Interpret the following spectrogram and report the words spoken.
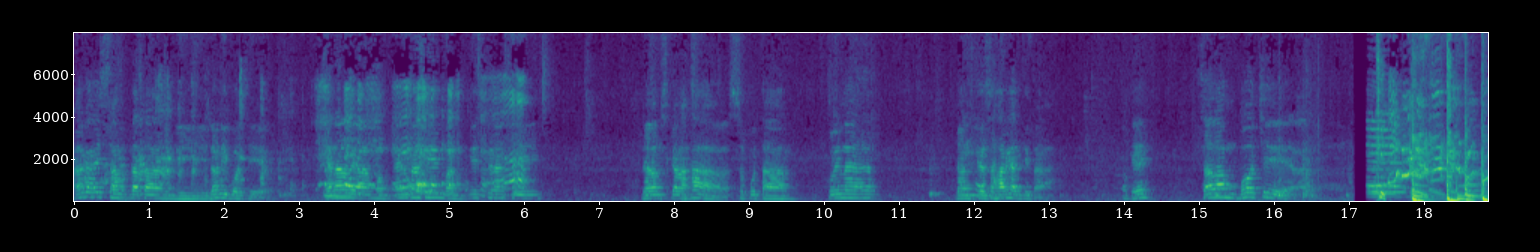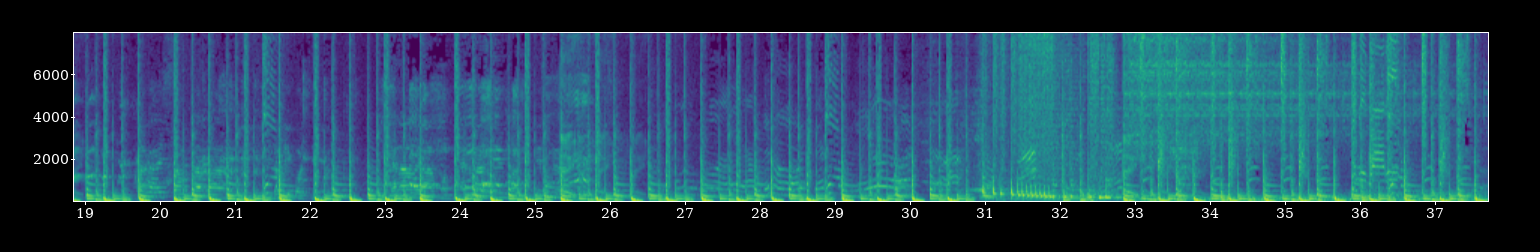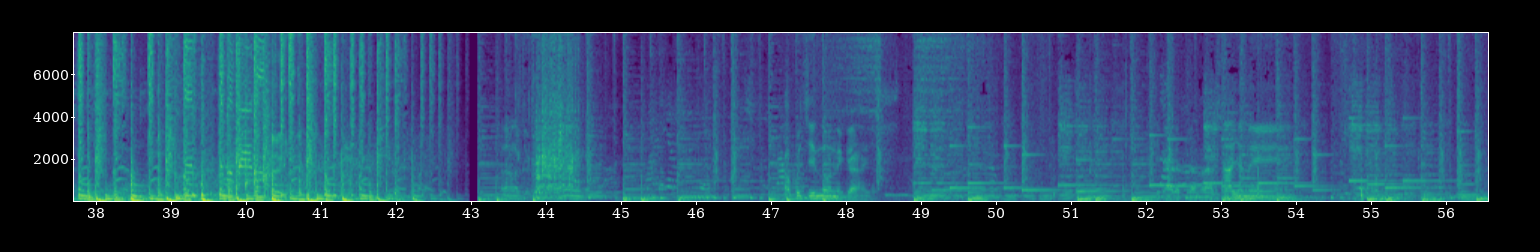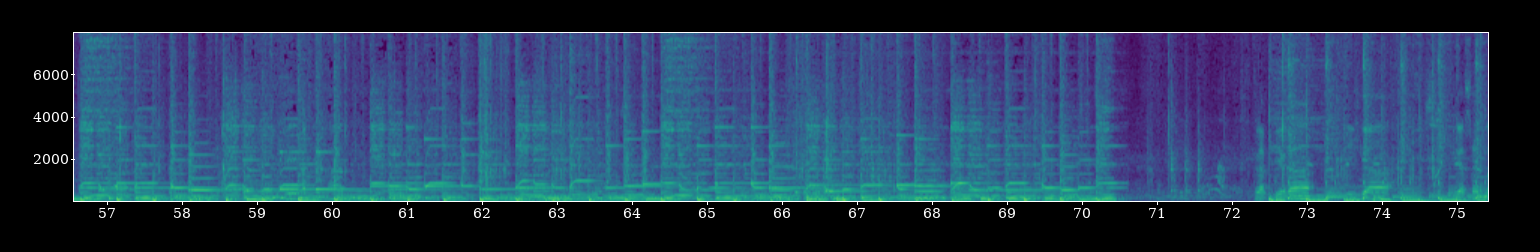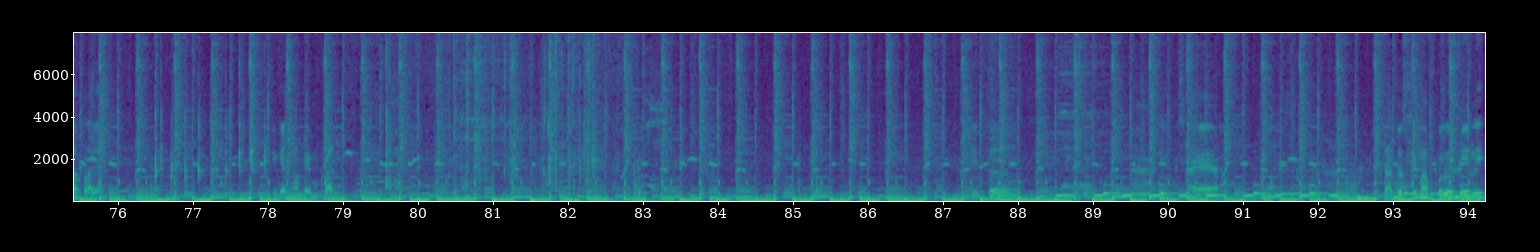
Halo guys, selamat datang di Dodi Bocil Channel yang mengedukasi, menginspirasi Dalam segala hal seputar kuliner dan keseharian kita. Oke, salam bocil Cappuccino nih guys Ini ada pilihan rasanya nih. Kira-kira 3 3 sendok lah ya 3 sampai 4 itu. Nah ini es air 150 mili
